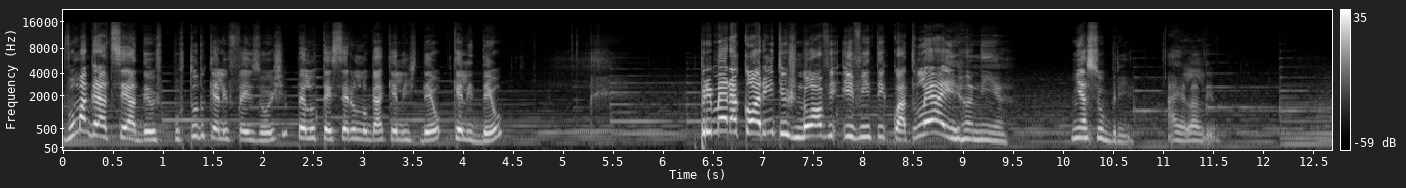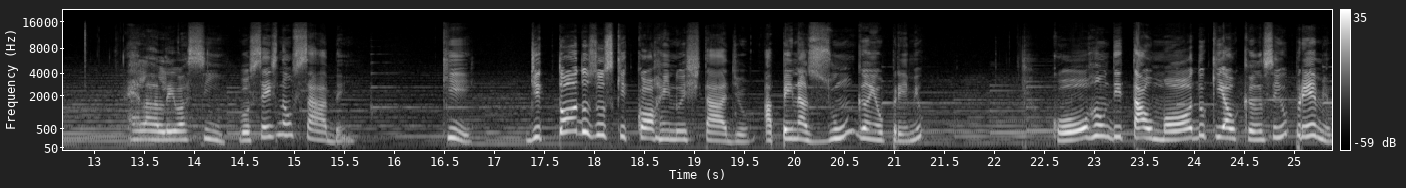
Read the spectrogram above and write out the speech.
Vamos agradecer a Deus por tudo que ele fez hoje, pelo terceiro lugar que ele deu. Que ele deu. 1 Coríntios 9 e 24. Lê aí, Raninha, minha sobrinha. Aí ela leu. Ela leu assim: Vocês não sabem que de todos os que correm no estádio, apenas um ganha o prêmio? Corram de tal modo que alcancem o prêmio.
